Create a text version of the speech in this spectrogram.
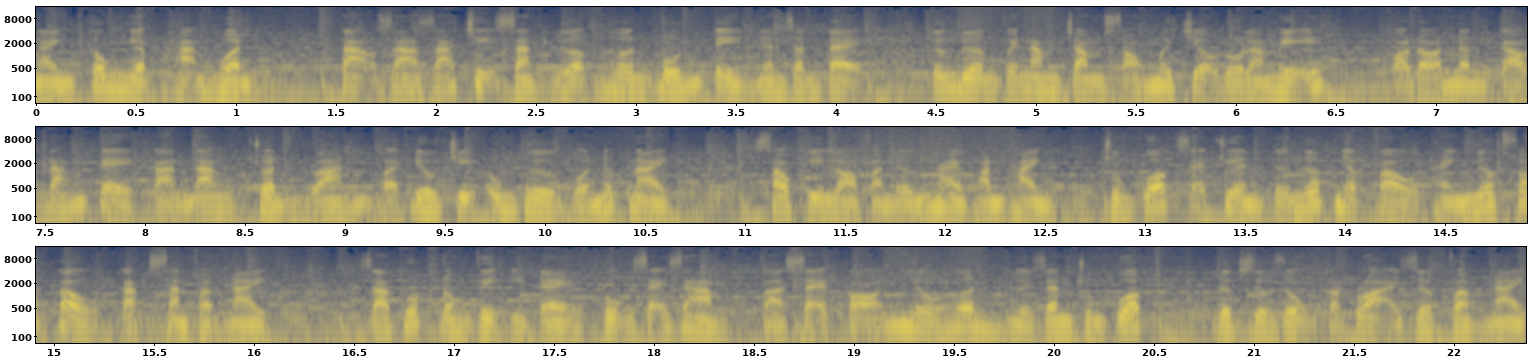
ngành công nghiệp hạng nguồn, tạo ra giá trị sản lượng hơn 4 tỷ nhân dân tệ, tương đương với 560 triệu đô la Mỹ, qua đó nâng cao đáng kể khả năng chuẩn đoán và điều trị ung thư của nước này. Sau khi lò phản ứng này hoàn thành, Trung Quốc sẽ chuyển từ nước nhập khẩu thành nước xuất khẩu các sản phẩm này. Giá thuốc đồng vị y tế cũng sẽ giảm và sẽ có nhiều hơn người dân Trung Quốc được sử dụng các loại dược phẩm này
